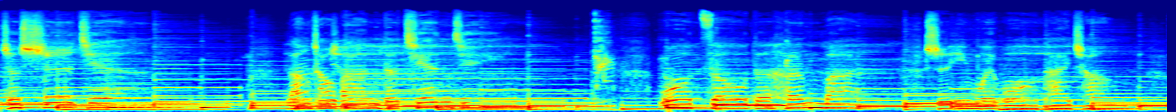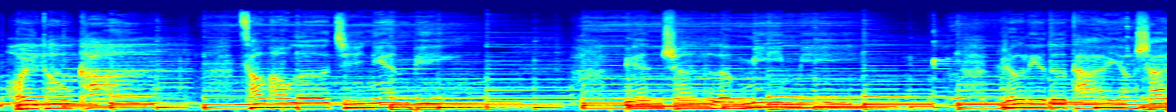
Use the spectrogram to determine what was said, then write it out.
这世界，浪潮般的前进。我走得很慢，是因为我太长。回头看，藏好了纪念品，变成了秘密。热烈的太阳晒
